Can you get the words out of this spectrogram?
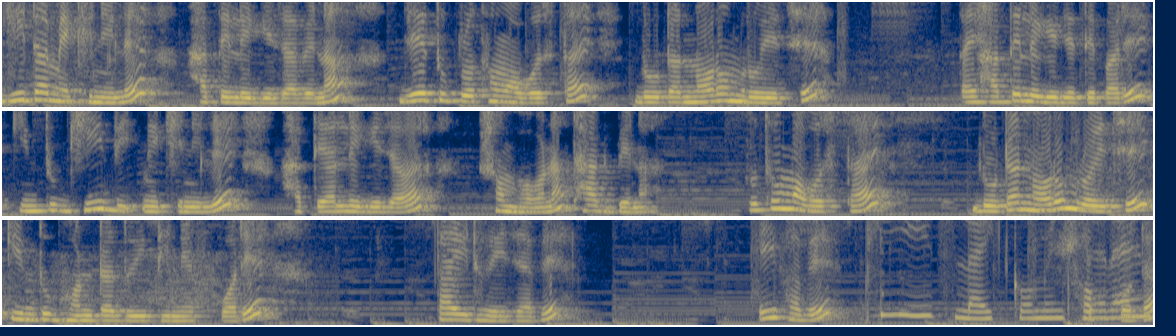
ঘিটা মেখে নিলে হাতে লেগে যাবে না। যেহেতু প্রথম অবস্থায় ডোটা নরম রয়েছে তাই হাতে লেগে যেতে পারে কিন্তু ঘি মেখে নিলে হাতে আর লেগে যাওয়ার সম্ভাবনা থাকবে না। প্রথম অবস্থায় ডোটা নরম রয়েছে কিন্তু ঘণ্টা দুই তিনেক পরে টাইট হয়ে যাবে। এইভাবে সবকটা.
